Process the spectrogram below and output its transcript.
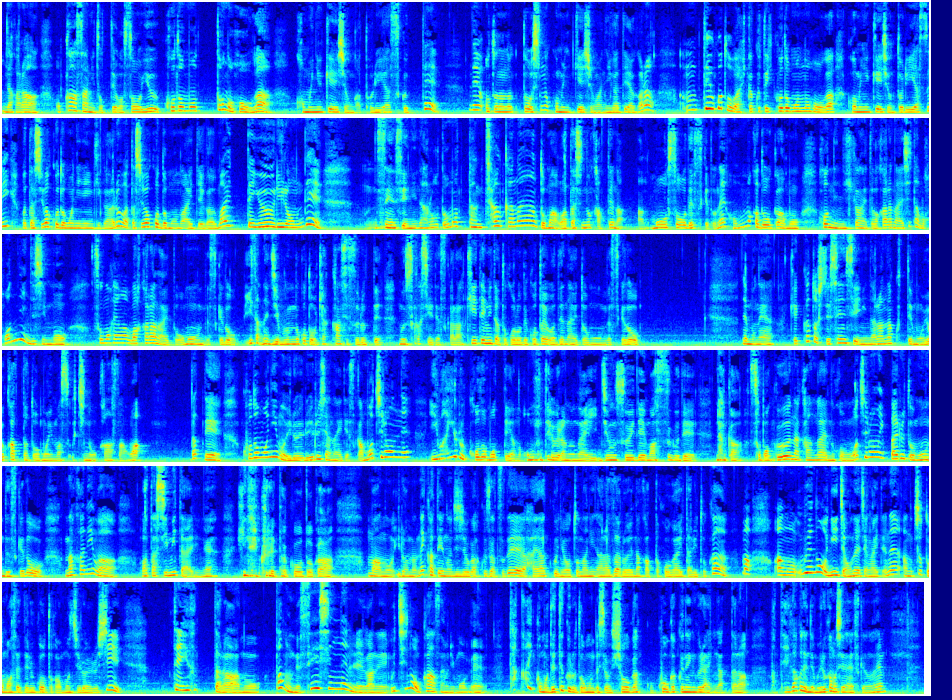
だからお母さんにとってはそういう子供との方がコミュニケーションが取りやすくってで大人の同士のコミュニケーションは苦手やからっていうことは比較的子供の方がコミュニケーション取りやすい。私は子供に人気がある。私は子供の相手がうまいっていう理論で先生になろうと思ったんちゃうかなと。まあ私の勝手なあの妄想ですけどね。ほんまかどうかはもう本人に聞かないとわからないし多分本人自身もその辺はわからないと思うんですけどいざね自分のことを客観視するって難しいですから聞いてみたところで答えは出ないと思うんですけどでもね結果として先生にならなくてもよかったと思いますうちのお母さんは。だって子供にもいろいろいるじゃないですかもちろんねいわゆる子供ってあの表裏のない純粋でまっすぐでなんか素朴な考えの子ももちろんいっぱいいると思うんですけど中には私みたいにねひねくれた子とかまあ、あのいろんなね家庭の事情が複雑で早くに大人にならざるを得なかった子がいたりとか、まあ、あの上のお兄ちゃんお姉ちゃんがいてねあのちょっとませてる子とかもちろんいるしって言ったらあの多分ね精神年齢がねうちのお母さんよりもね高い子も出てくると思うんですよ小学校高学年ぐらいになったら、まあ、低学年でもいるかもしれないですけどね。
